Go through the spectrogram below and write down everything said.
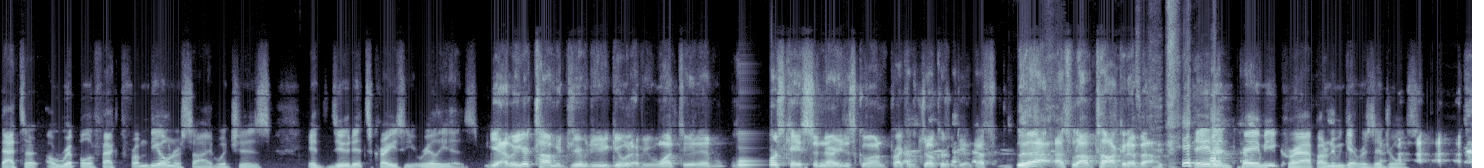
that's a, a ripple effect from the owner side which is it's dude it's crazy it really is Yeah, but you're Tommy Dreamer, dude. You get whatever you want to. And then worst case scenario, you just go on Impractical Jokers again. That's yeah, that's what I'm talking about. they didn't pay me crap i don't even get residuals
